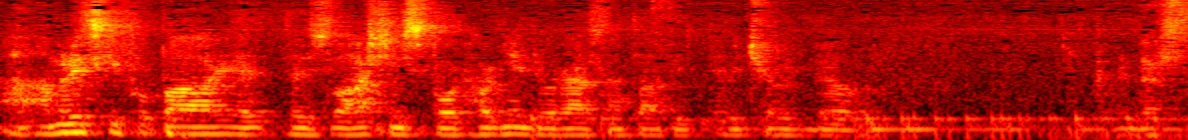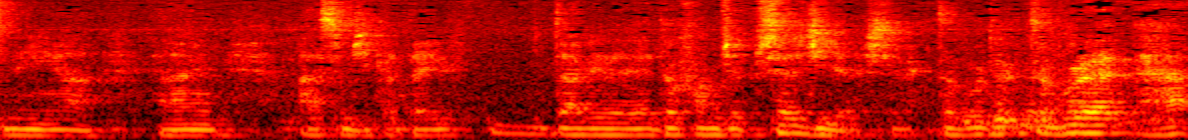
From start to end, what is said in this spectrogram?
A americký fotbal je, to je zvláštní sport, hodně důraz na to, aby, aby člověk byl drsný a, a, a jsem říkal, Dave, doufám, že přežiješ. Jak to bude, to bude, ha,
